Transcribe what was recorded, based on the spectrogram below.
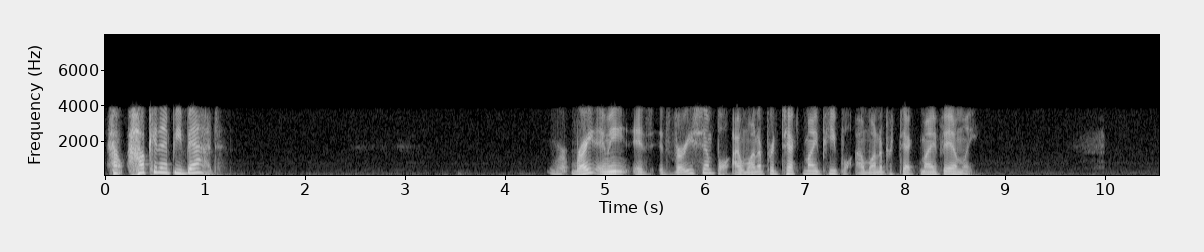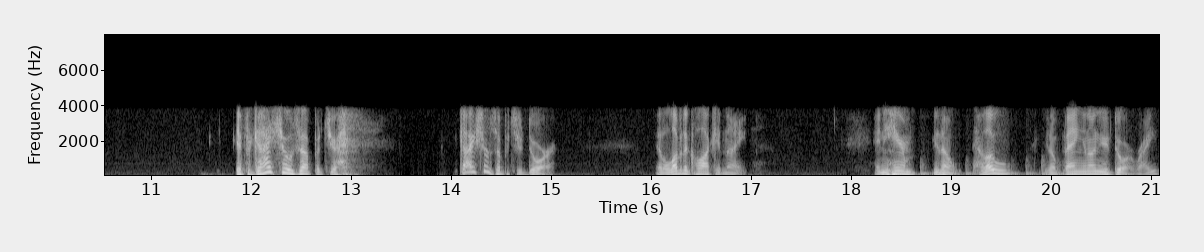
How how can that be bad? Right? I mean, it's it's very simple. I want to protect my people. I want to protect my family. If a guy shows up at your guy shows up at your door at eleven o'clock at night and you hear him, you know, hello, you know, banging on your door, right?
